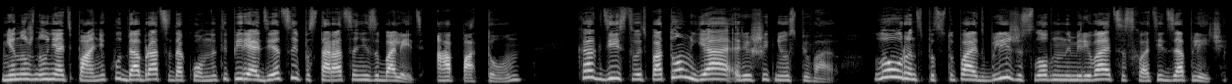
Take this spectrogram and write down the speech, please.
Мне нужно унять панику, добраться до комнаты, переодеться и постараться не заболеть. А потом... Как действовать потом, я решить не успеваю. Лоуренс подступает ближе, словно намеревается схватить за плечи.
